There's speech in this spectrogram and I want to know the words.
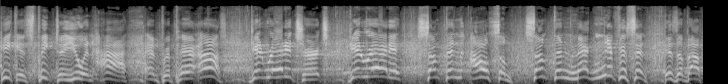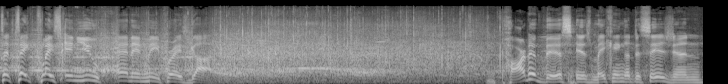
He can speak to you and I and prepare us. Get ready, church. Get ready. Something awesome, something magnificent is about to take place in you and in me. Praise God. Part of this is making a decision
